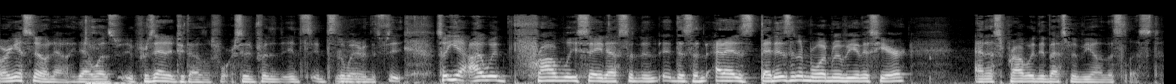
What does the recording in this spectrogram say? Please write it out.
Or I guess no, no, that was presented in 2004. So it- it's it's the winner of this. So yeah, I would probably say that's an, that's an, that is that is the number one movie of this year, and it's probably the best movie on this list.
